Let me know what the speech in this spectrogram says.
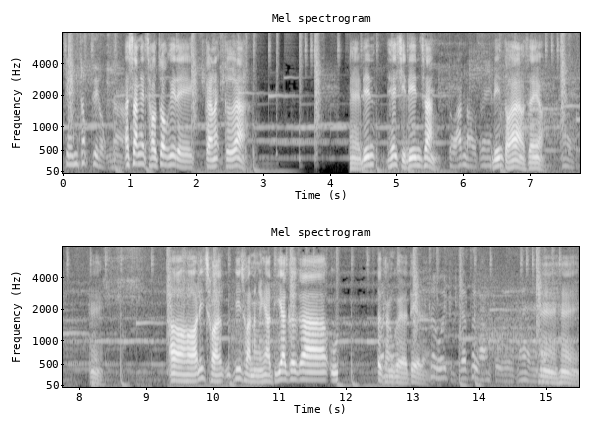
减速中啦，啊，上个操作迄个干那哥啊，嘿，恁迄是恁上，大汉后生，恁大汉后生哦，嘿，嘿，哦吼，你传你传两个兄弟啊，哥甲有。做工课就对了。做位比较做工课，嘿嘿。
